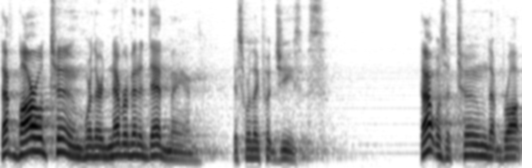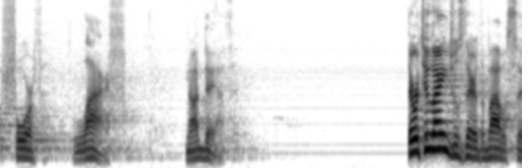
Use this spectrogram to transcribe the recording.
That borrowed tomb where there had never been a dead man is where they put Jesus. That was a tomb that brought forth life, not death. There were two angels there, the Bible says.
